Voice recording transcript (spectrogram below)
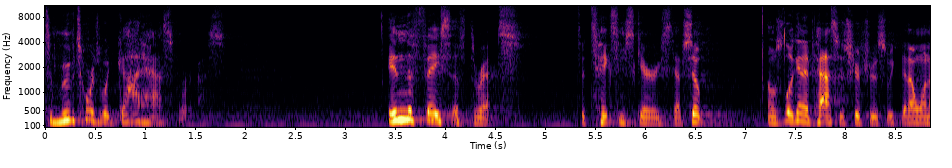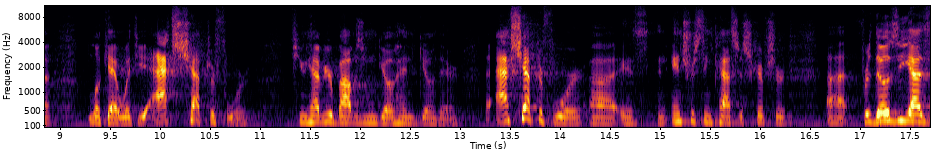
to move towards what God has for us. In the face of threats, to take some scary steps. So I was looking at a passage of scripture this week that I want to look at with you. Acts chapter 4. If you have your Bibles, you can go ahead and go there. Acts chapter 4 uh, is an interesting passage of scripture. Uh, for those of you guys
